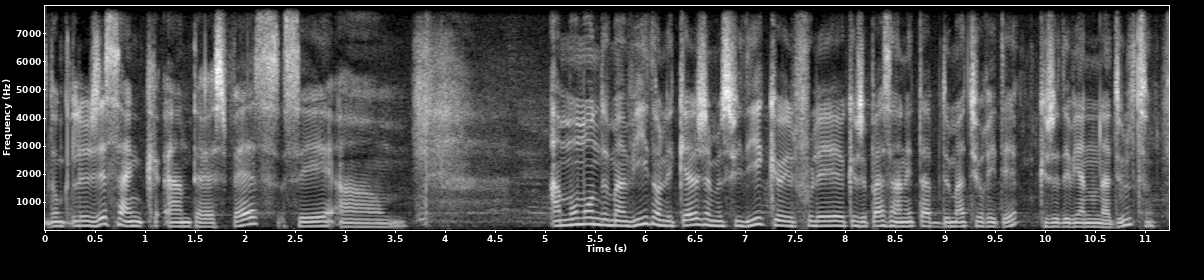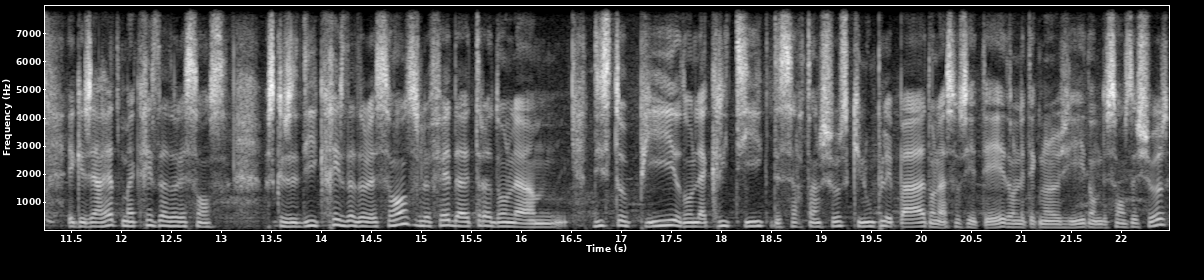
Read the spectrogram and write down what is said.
Donc, le G5 interespèces, c'est un moment de ma vie dans lequel je me suis dit qu'il fallait que je passe à une étape de maturité, que je devienne un adulte et que j'arrête ma crise d'adolescence. Parce que je dis crise d'adolescence, le fait d'être dans la hum, dystopie, dans la critique de certaines choses qui nous plaît pas dans la société, dans les technologies, dans le sens des choses,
